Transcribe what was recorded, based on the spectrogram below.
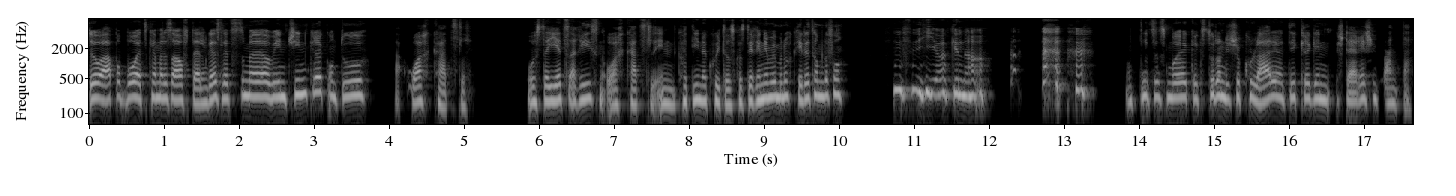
Du, apropos, jetzt können wir das aufteilen. Gell? Das letzte Mal habe ich einen Gin gekriegt und du eine Orchkatzel. Wo ist da jetzt eine riesen Orchkatzel in Cortina hast. Kannst du dich erinnern, wie wir noch geredet haben davon? ja, genau. und dieses Mal kriegst du dann die Schokolade und ich kriege den steirischen Panther.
